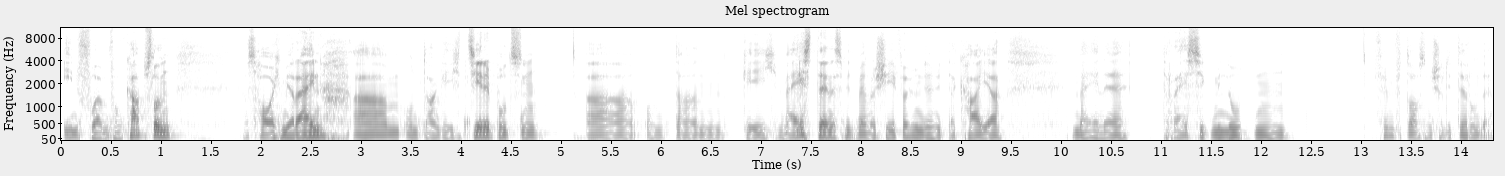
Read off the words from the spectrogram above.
in Form von Kapseln. Das haue ich mir rein ähm, und dann gehe ich Zähne putzen, äh, und dann gehe ich meistens mit meiner Schäferhündin, mit der Kaya, meine 30 Minuten 5000 Schritte Runde.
